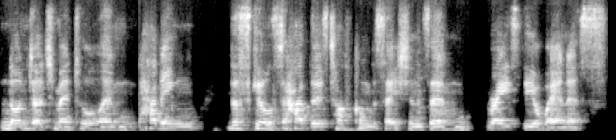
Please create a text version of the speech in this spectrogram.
non judgmental and having the skills to have those tough conversations and raise the awareness.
